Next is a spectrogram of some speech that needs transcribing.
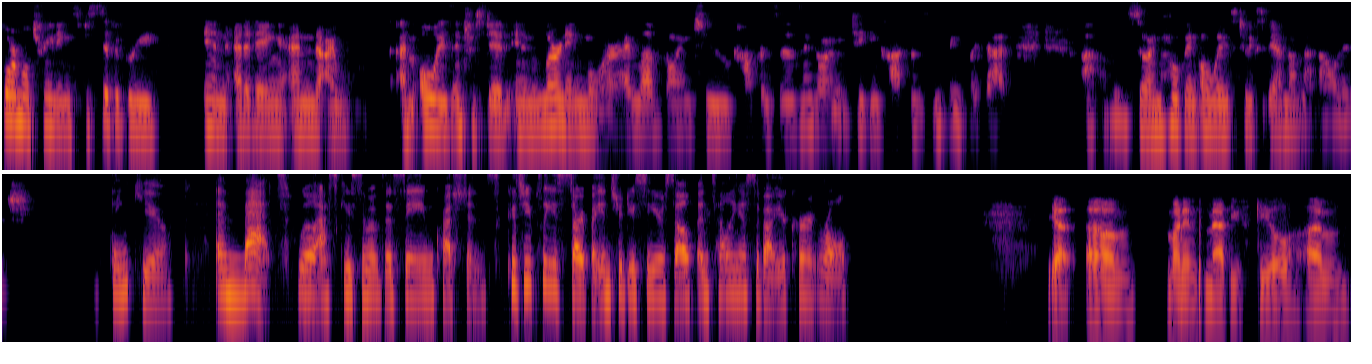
formal training specifically in editing, and I I'm always interested in learning more. I love going to conferences and going taking classes and things like that. Um, so I'm hoping always to expand on that knowledge. Thank you. And Matt will ask you some of the same questions. Could you please start by introducing yourself and telling us about your current role? Yeah, um, my name is Matthew Steele. I'm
